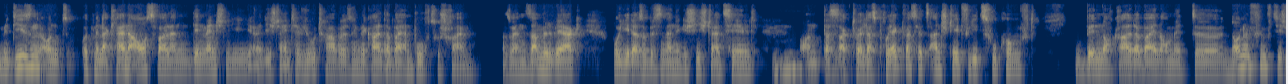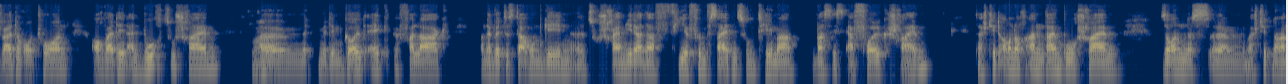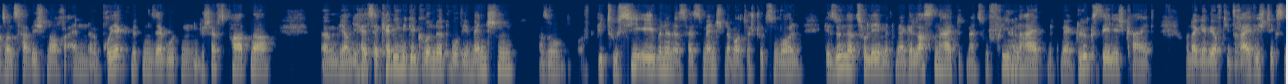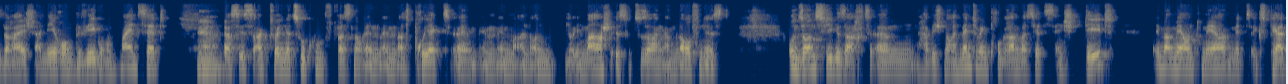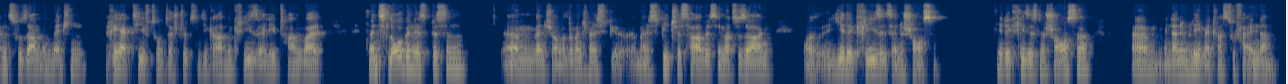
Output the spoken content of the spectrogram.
mit diesen und, und mit einer kleinen Auswahl an den Menschen, die, äh, die ich da interviewt habe, sind wir gerade dabei, ein Buch zu schreiben. Also ein Sammelwerk, wo jeder so ein bisschen seine Geschichte erzählt. Mhm. Und das ist aktuell das Projekt, was jetzt ansteht für die Zukunft. Bin noch gerade dabei, noch mit äh, 59 weiteren Autoren auch weiterhin ein Buch zu schreiben wow. äh, mit, mit dem Goldeck Verlag. Und da wird es darum gehen, äh, zu schreiben. Jeder darf vier, fünf Seiten zum Thema, was ist Erfolg, schreiben. Da steht auch noch an, dein Buch schreiben. Sonst, ähm, was steht noch an? Sonst habe ich noch ein äh, Projekt mit einem sehr guten Geschäftspartner. Ähm, wir haben die Health Academy gegründet, wo wir Menschen, also auf B2C-Ebene, das heißt Menschen dabei unterstützen wollen, gesünder zu leben, mit mehr Gelassenheit, mit mehr Zufriedenheit, ja. mit mehr Glückseligkeit. Und da gehen wir auf die drei wichtigsten Bereiche Ernährung, Bewegung und Mindset. Ja. Das ist aktuell in der Zukunft, was noch im, im als Projekt ähm, im, im, an, im Marsch ist, sozusagen am Laufen ist. Und sonst, wie gesagt, ähm, habe ich noch ein Mentoring-Programm, was jetzt entsteht, immer mehr und mehr mit Experten zusammen, um Menschen reaktiv zu unterstützen, die gerade eine Krise erlebt haben, weil mein Slogan ist bisschen, ähm, wenn ich, also wenn ich meine, meine Speeches habe, ist immer zu sagen, also jede Krise ist eine Chance. Jede Krise ist eine Chance, ähm, in deinem Leben etwas zu verändern.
